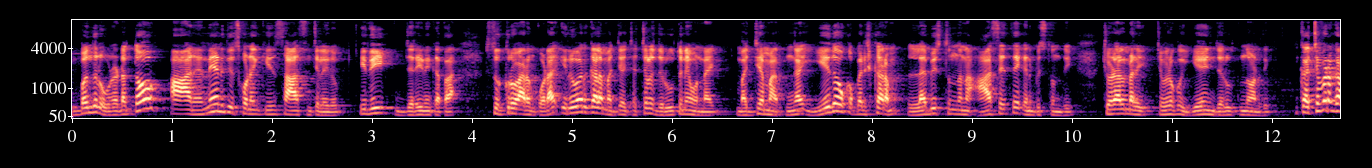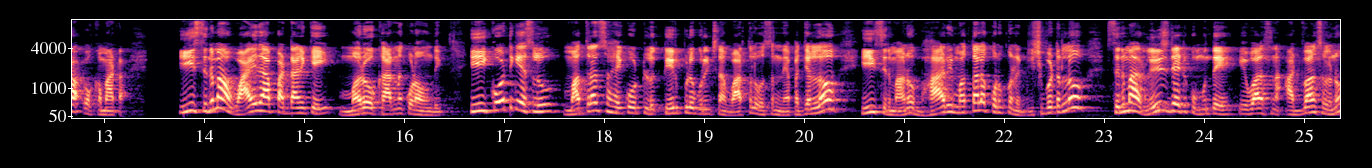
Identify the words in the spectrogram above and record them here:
ఇబ్బందులు ఉండడంతో ఆ నిర్ణయాన్ని తీసుకోవడానికి సాహసించలేదు ఇది జరిగిన కథ. శుక్రవారం కూడా ఇరు వర్గాల మధ్య చర్చలు జరుగుతూనే ఉన్నాయి. మధ్య మార్గంగా ఏదో ఒక పరిష్కారం లభిస్తుందన్న ఆశ అయితే కనిపిస్తుంది. చూడాలి మరి చివరకు ఏం జరుగుతుందో అన్నది. ఇక చివరగా ఒక మాట. ఈ సినిమా వాయిదా పడ్డానికి మరో కారణం కూడా ఉంది. ఈ కోర్టు కేసులు మద్రాసు హైకోర్టులు తీర్పుల గురించిన వార్తలు వస్తున్న నేపథ్యంలో ఈ సినిమాను భారీ మొత్తాల కొనుక్కున్న డిస్ట్రిబ్యూటర్లు సినిమా రిలీజ్ డేట్కు ముందే ఇవ్వాల్సిన అడ్వాన్సులను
